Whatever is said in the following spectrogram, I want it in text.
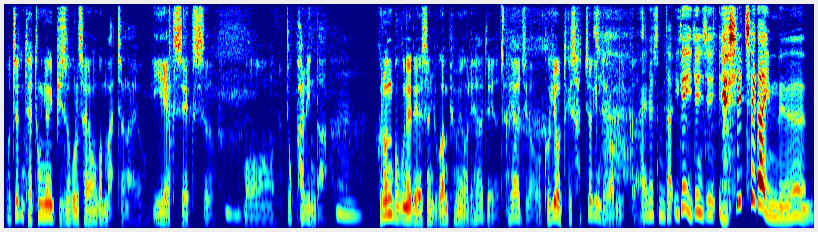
어쨌든 대통령이 비속어를 사용한 건 맞잖아요. EXX 뭐 쪽팔린다. 음. 그런 부분에 대해서는 유감 표명을 해야 돼요. 해야죠. 그게 어떻게 사적인 대화입니까? 알겠습니다. 이게 이게 이제 실체가 있는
